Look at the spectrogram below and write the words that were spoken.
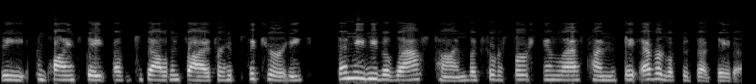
the compliance date of 2005 for HIPAA security, that may be the last time, like sort of first and last time that they ever looked at that data.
